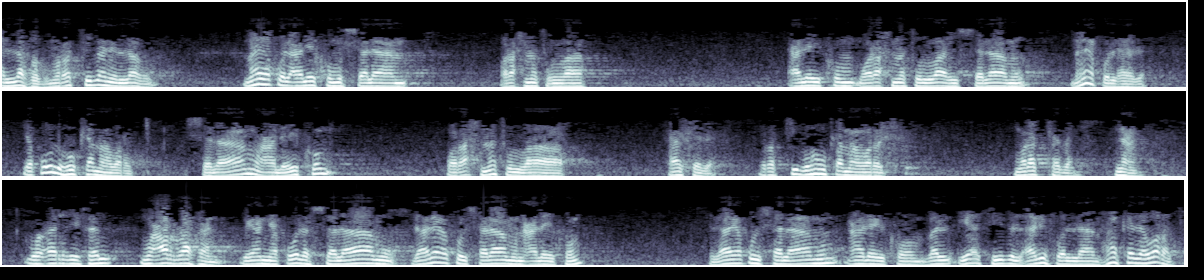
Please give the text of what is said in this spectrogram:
اللفظ مرتبا اللفظ. ما يقول عليكم السلام ورحمة الله؟ عليكم ورحمة الله السلام. ما يقول هذا؟ يقوله كما ورد. السلام عليكم ورحمة الله. هكذا. يرتبه كما ورد. مرتبا. نعم. معرفا. معرفا. بأن يقول السلام. لا لا يقول سلام عليكم. لا يقول سلام عليكم. بل يأتي بالألف واللام. هكذا ورد.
